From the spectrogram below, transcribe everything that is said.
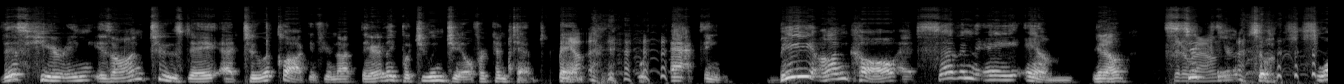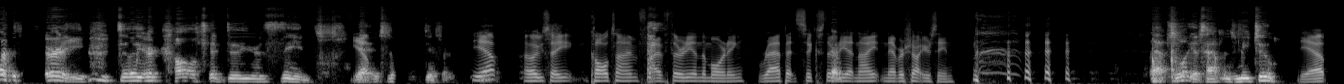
this hearing is on Tuesday at two o'clock. If you're not there, they put you in jail for contempt. Bam, Yeah. acting. Be on call at seven a.m. You know. Sit Sit around. there till four thirty till you're called to do your scene. Yeah, Yep. it's really different. Yep. I would say call time five thirty in the morning, wrap at six thirty at night, never shot your scene. Absolutely, it's happened to me too. Yep.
